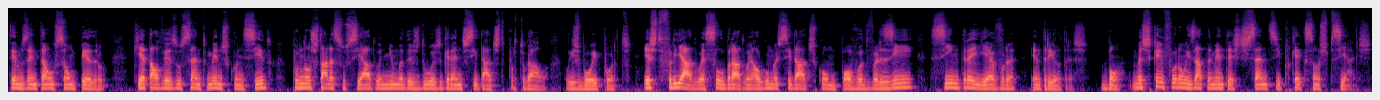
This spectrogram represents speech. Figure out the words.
temos então o São Pedro, que é talvez o santo menos conhecido por não estar associado a nenhuma das duas grandes cidades de Portugal, Lisboa e Porto. Este feriado é celebrado em algumas cidades como Póvoa de Varzim, Sintra e Évora, entre outras. Bom, mas quem foram exatamente estes santos e porquê é que são especiais?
